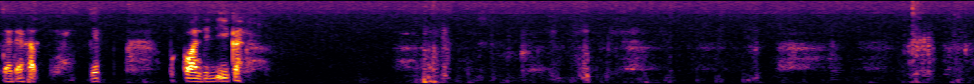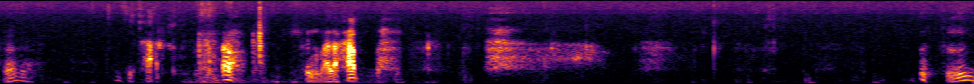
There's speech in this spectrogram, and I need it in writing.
เดี๋ยวนะครับ เก็บอุปกรณ์ดีๆกันอืมสิขาดเอ้าขึ้นมาแล้วครับ อืม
